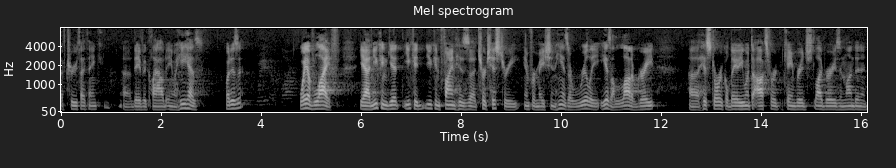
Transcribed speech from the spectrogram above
of Truth I think uh, David Cloud. Anyway, he has what is it? Way of Life. Way of Life yeah, and you can get you could you can find his uh, church history information. He has a really he has a lot of great uh, historical data. He went to Oxford, and Cambridge libraries in London, and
